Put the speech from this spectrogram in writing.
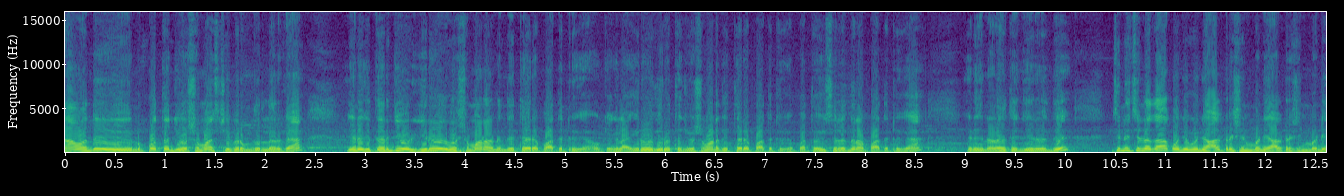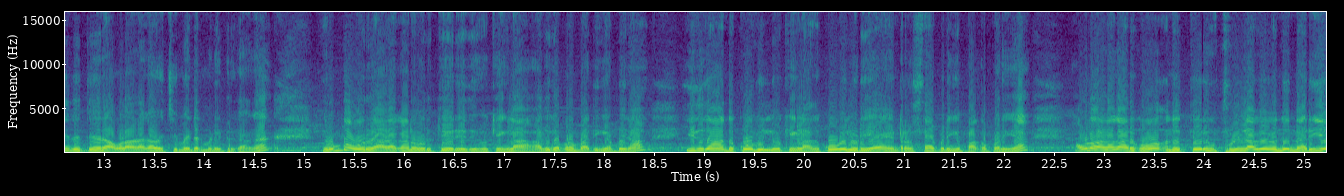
நான் வந்து முப்பத்தஞ்சு வருஷமாக ஸ்ரீபெரும்புதூரில் இருக்கேன். எனக்கு தெரிஞ்சு ஒரு இருபது வருஷமாக நான் இந்த தேரை பார்த்துட்ருக்கேன். ஓகேங்களா? இருபது இருபத்தஞ்சி வருஷமாக நான் இந்த தேரை பார்த்துட்ருக்கேன். பத்து வயசுலேருந்து நான் பார்த்துட்ருக்கேன். எனக்கு நினைவு சின்ன சின்னதாக கொஞ்சம் கொஞ்சம் ஆல்ட்ரேஷன் பண்ணி ஆல்ட்ரேஷன் பண்ணி இந்த தேர் அவ்வளோ அழகாக வச்சு மெயின்டைன் பண்ணிகிட்டு இருக்காங்க. ரொம்ப ஒரு அழகான ஒரு தேர் இது ஓகேங்களா? அதுக்கப்புறம் பார்த்தீங்க அப்படின்னா இதுதான் அந்த கோவில் ஓகேங்களா? அந்த கோவிலுடைய என்ட்ரன்ஸ் தான் இப்போ நீங்கள் பார்க்க போகிறீங்க அவ்வளோ அழகாக இருக்கும். அந்த தெரு ஃபுல்லாகவே வந்து நிறைய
